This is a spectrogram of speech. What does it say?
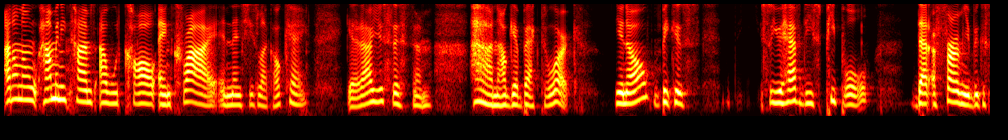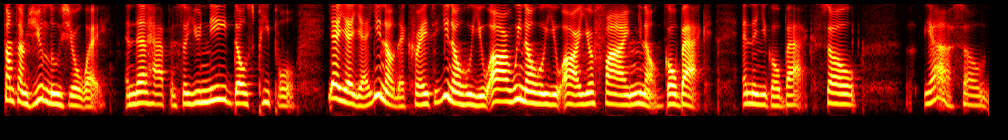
i don't know how many times i would call and cry and then she's like okay get it out of your system. Ah now get back to work you know? Because so you have these people that affirm you because sometimes you lose your way and that happens. So you need those people. Yeah yeah yeah you know they're crazy. You know who you are. We know who you are. You're fine you know go back. And then you go back. So yeah so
